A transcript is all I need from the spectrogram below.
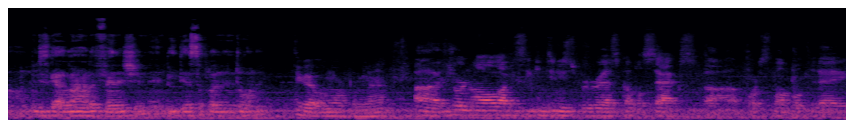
Um, we just got to learn how to finish and, and be disciplined in doing it. I got one more from Matt. Uh, Jordan Hall obviously continues to progress, a couple sacks, uh, forced a fumble today.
